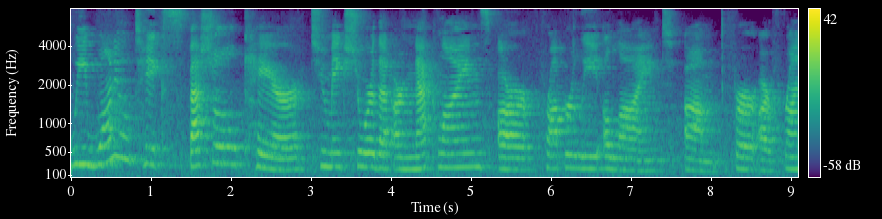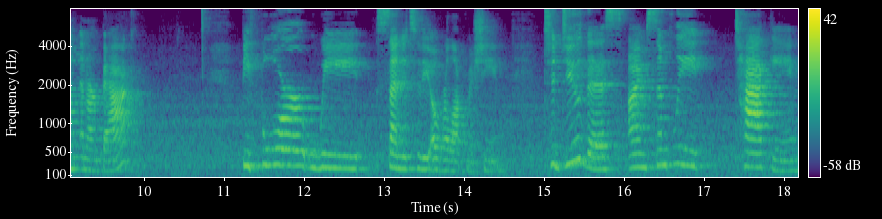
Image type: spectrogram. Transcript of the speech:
We want to take special care to make sure that our necklines are properly aligned um, for our front and our back before we send it to the overlock machine. To do this, I'm simply tacking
